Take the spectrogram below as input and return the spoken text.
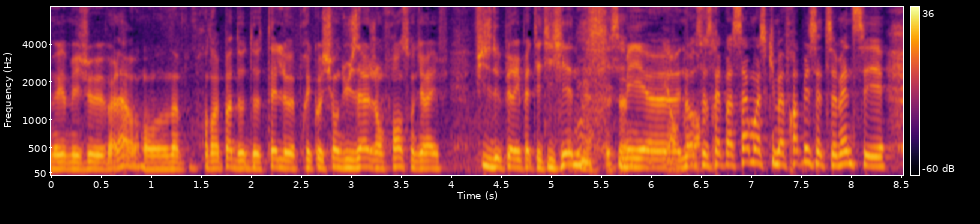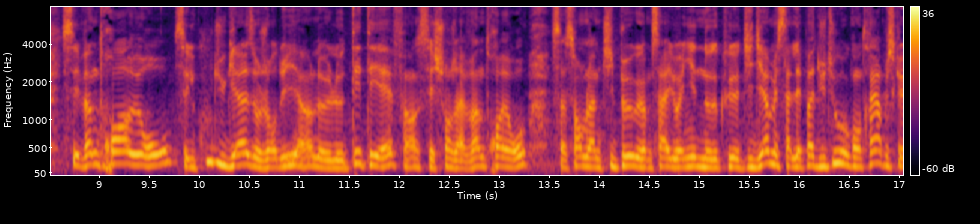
Mais, mais, je, voilà, on ne prendrait pas de, de, telles précautions d'usage en France, on dirait fils de péripatéticienne. mais non, ce serait pas ça. Moi, ce qui m'a frappé cette semaine, c'est 23 euros. C'est le coût du gaz aujourd'hui. Hein, le, le, TTF hein, s'échange à 23 euros. Ça semble un petit peu comme ça éloigné de notre quotidien, mais ça ne l'est pas du tout. Au contraire, puisque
